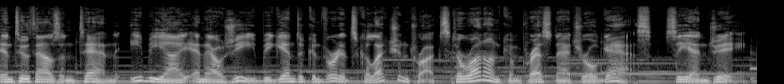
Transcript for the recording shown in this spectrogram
In 2010, EBI Energy began to convert its collection trucks to run on compressed natural gas, CNG.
